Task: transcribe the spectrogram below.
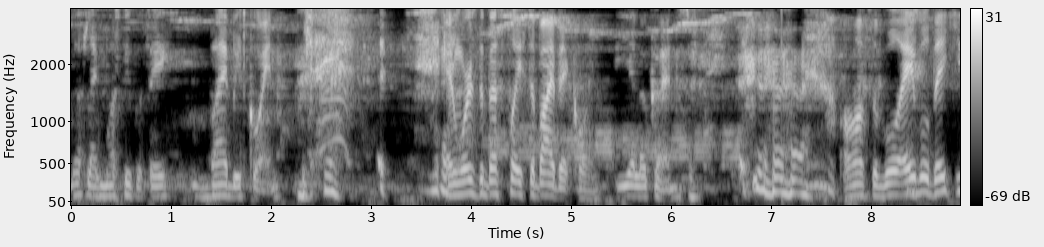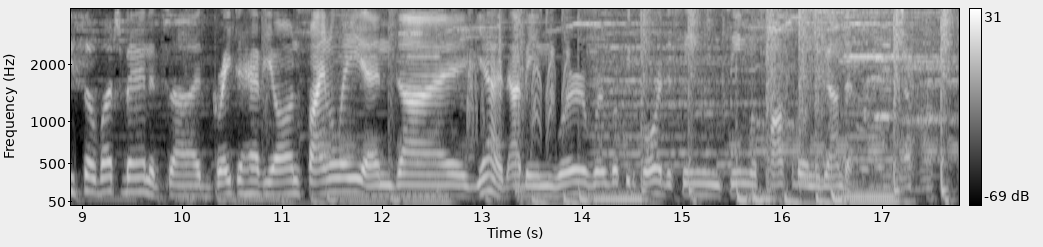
just like most people say, buy Bitcoin. and where's the best place to buy Bitcoin? Yellow card. awesome. Well, Abel, thank you so much, man. It's uh, it's great to have you on finally, and uh, yeah, I mean, we're we're looking forward to seeing seeing what's possible in Uganda. That's awesome.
